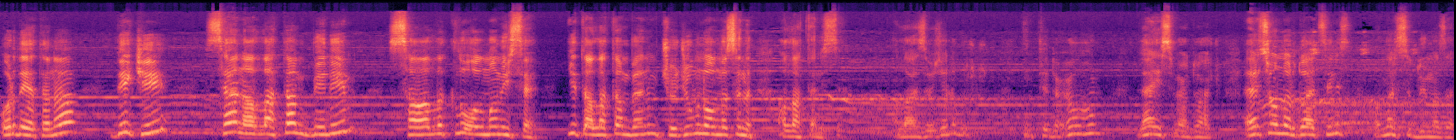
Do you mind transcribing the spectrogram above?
orada yatana de ki sen Allah'tan benim sağlıklı olmamı iste. Git Allah'tan benim çocuğumun olmasını Allah'tan iste. Allah Azze ve Celle buyurur. İn ted'uhum la yesmi'u duakum. Eğer siz onları dua etseniz onlar sizi duymazlar.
